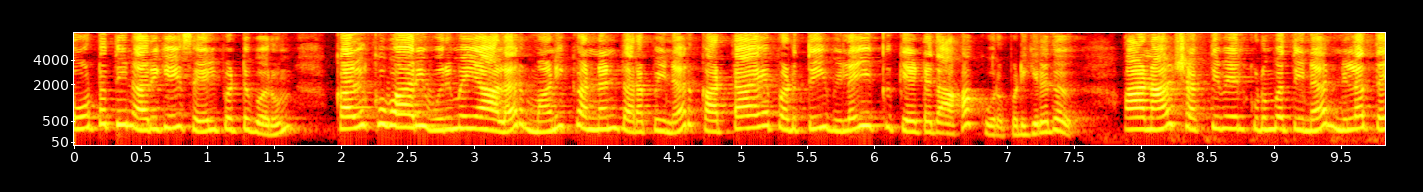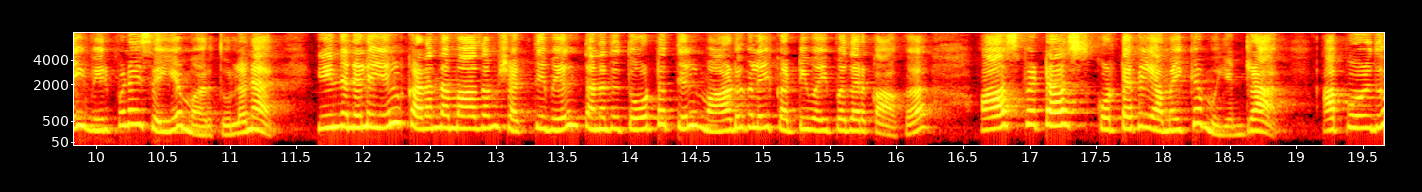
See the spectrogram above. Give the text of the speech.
தோட்டத்தின் அருகே செயல்பட்டு வரும் கல்குவாரி உரிமையாளர் மணிகண்ணன் தரப்பினர் கட்டாயப்படுத்தி விலைக்கு கேட்டதாக கூறப்படுகிறது. ஆனால் சக்திவேல் குடும்பத்தினர் நிலத்தை விற்பனை செய்ய மறுத்துள்ளனர். இந்த நிலையில் கடந்த மாதம் சக்திவேல் தனது தோட்டத்தில் மாடுகளை கட்டி வைப்பதற்காக ஆஸ்பெட்டாஸ் கொட்டகை அமைக்க முயன்றார். அப்பொழுது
